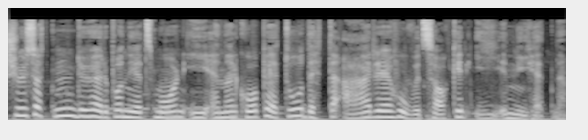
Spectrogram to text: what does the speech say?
7.17. Eh, du hører på Nyhetsmorgen i NRK P2. Dette er eh, hovedsaker i nyhetene.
